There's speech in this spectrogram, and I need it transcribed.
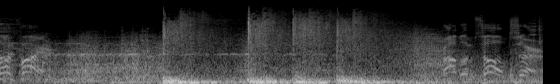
Tower's on fire! Problem solved, sir.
